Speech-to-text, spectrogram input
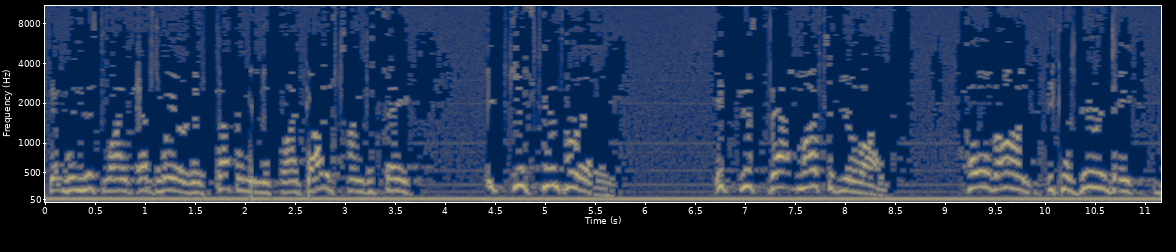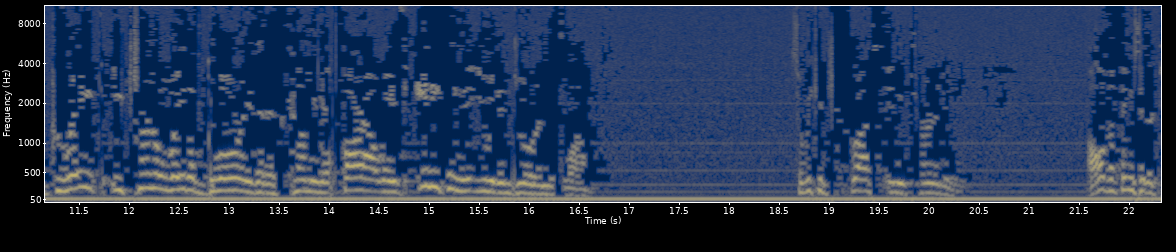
that when this life ebbs away or there's suffering in this life, God is trying to say, it's just temporary. It's just that much of your life. hold on because there is a great eternal weight of glory that is coming that far outweighs anything that you would endure in this life. So we can trust in eternity. All the things that are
